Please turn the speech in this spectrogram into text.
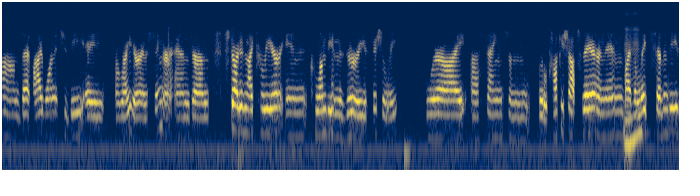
um, that I wanted to be a, a writer and a singer, and um, started my career in Columbia, Missouri, officially where I uh, sang some little coffee shops there. And then by mm-hmm. the late 70s,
